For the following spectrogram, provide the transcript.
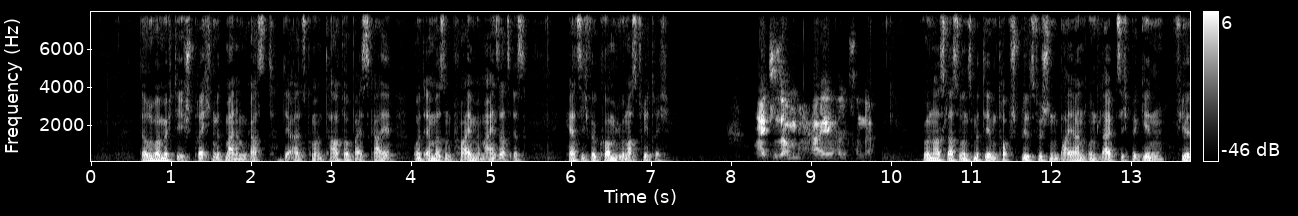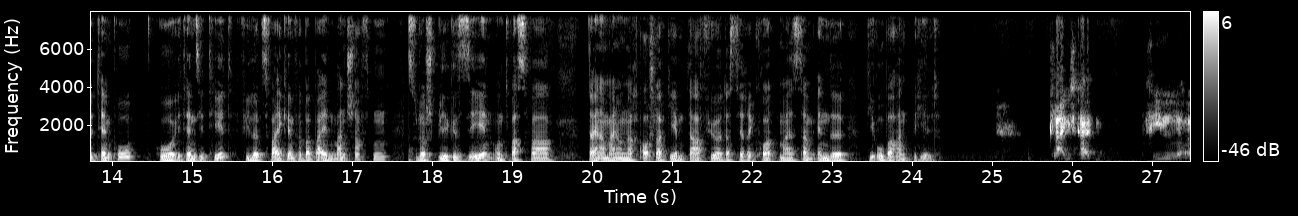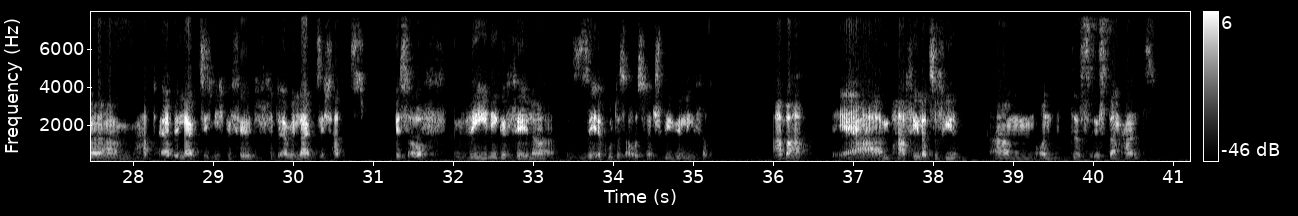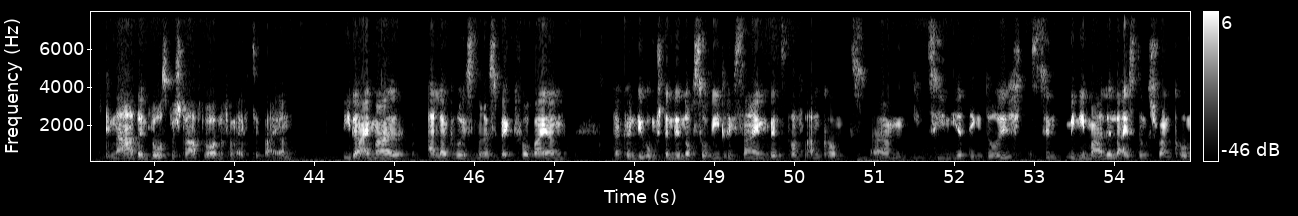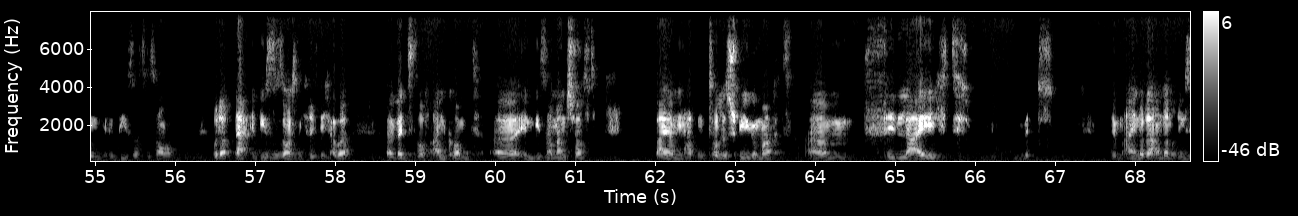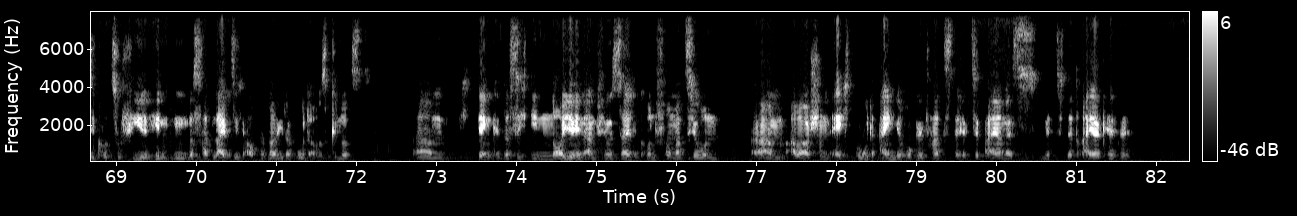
Darüber möchte ich sprechen mit meinem Gast, der als Kommentator bei Sky und Amazon Prime im Einsatz ist. Herzlich willkommen, Jonas Friedrich. Hi zusammen, hi Alexander. Jonas, lass uns mit dem Topspiel zwischen Bayern und Leipzig beginnen. Viel Tempo, hohe Intensität, viele Zweikämpfe bei beiden Mannschaften. Hast du das Spiel gesehen und was war deiner Meinung nach ausschlaggebend dafür, dass der Rekordmeister am Ende die Oberhand behielt? Kleinigkeiten, Leipzig nicht gefehlt. Ich finde, RB Leipzig hat bis auf wenige Fehler sehr gutes Auswärtsspiel geliefert. Aber ja, ein paar Fehler zu viel. Ähm, und das ist dann halt gnadenlos bestraft worden vom FC Bayern. Wieder einmal allergrößten Respekt vor Bayern. Da können die Umstände noch so widrig sein, wenn es drauf ankommt. Ähm, die ziehen ihr Ding durch. Das sind minimale Leistungsschwankungen in dieser Saison. Oder, na, in dieser Saison ist nicht richtig, aber wenn es darauf ankommt äh, in dieser Mannschaft. Bayern hat ein tolles Spiel gemacht. Ähm, vielleicht mit dem ein oder anderen Risiko zu viel hinten. Das hat Leipzig auch immer wieder gut ausgenutzt. Ähm, ich denke, dass sich die neue, in Anführungszeichen, Grundformation ähm, aber schon echt gut eingeruckelt hat. Der FC Bayern ist mit der Dreierkette.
